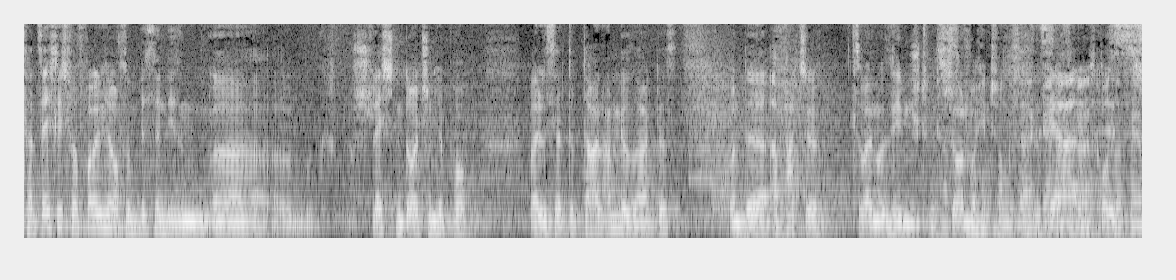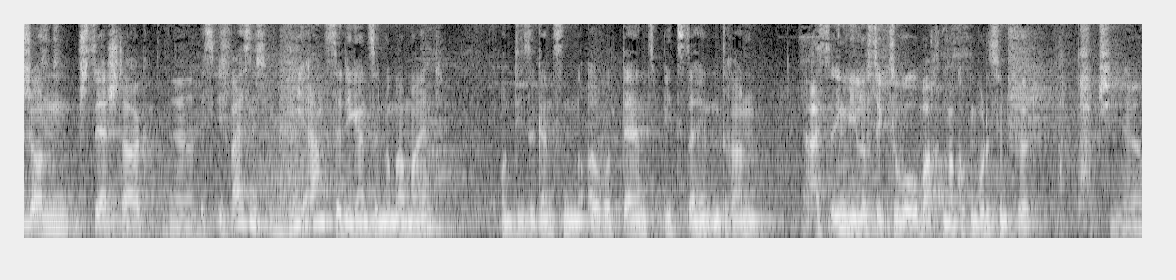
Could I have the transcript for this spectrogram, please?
tatsächlich verfolge ich auch so ein bisschen diesen äh, schlechten deutschen Hip-Hop, weil es ja total angesagt ist. Und äh, Apache 207 ist Hast du schon... vorhin schon gesagt. dass ja, du Fan ist bist. schon sehr stark. Ich, ich weiß nicht, wie ernst er die ganze Nummer meint. Und diese ganzen Eurodance-Beats da hinten dran. Ja, ist irgendwie lustig zu beobachten. Mal gucken, wo das hinführt. Apache, ja.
